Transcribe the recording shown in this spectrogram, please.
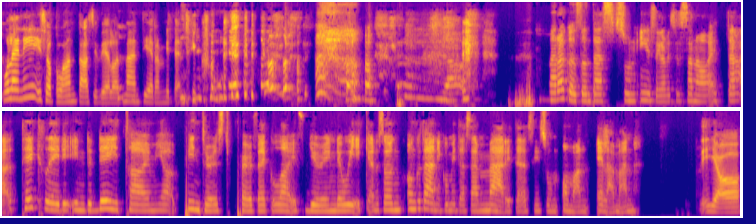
mulla ei niin iso plantaasi vielä, että mä en tiedä miten. Niin kuin... Mä rakastan tässä sun Instagramissa sanoa, että take lady in the daytime ja Pinterest perfect life during the weekend. Se on, onko tämä niinku, mitä sä määritelsit sun oman elämän? Joo,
